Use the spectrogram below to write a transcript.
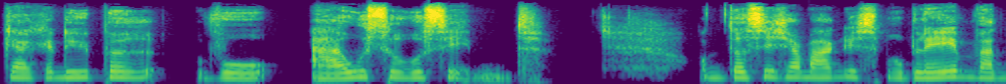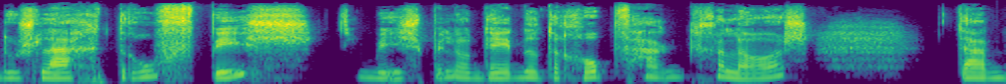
gegenüber, wo auch so sind. Und das ist ja manchmal das Problem, wenn du schlecht drauf bist, zum Beispiel, und eher den Kopf hängen lässt, dann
